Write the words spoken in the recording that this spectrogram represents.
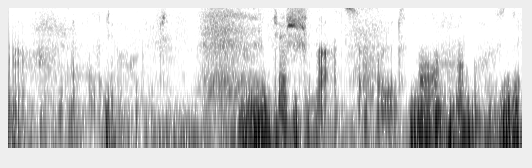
Oh, der Hund. Der schwarze Hund. Oh, ist der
